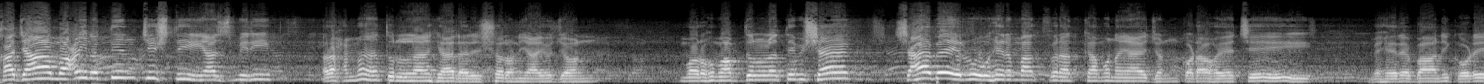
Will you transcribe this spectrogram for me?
খাজা মাইনুদ্দিন চিস্তি আজমিরি রহমাতুল্লাহ আলার স্মরণী আয়োজন। মরহুম আব্দুল লতিফ শেখ সাহেবের রুহের মাগফিরাত কামনায় আয়োজন করা হয়েছে। মেহরবানি করে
